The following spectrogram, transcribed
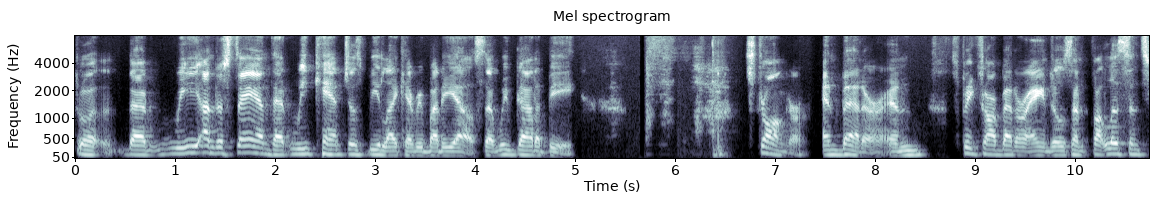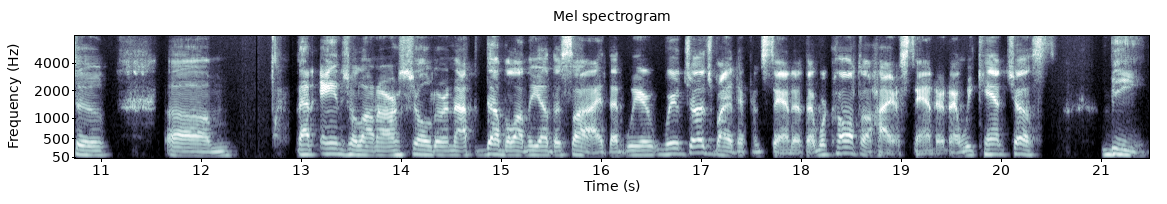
that we understand that we can't just be like everybody else, that we've got to be stronger and better and speak to our better angels and listen to um, that angel on our shoulder and not the devil on the other side that we're we're judged by a different standard that we're called to a higher standard and we can't just be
